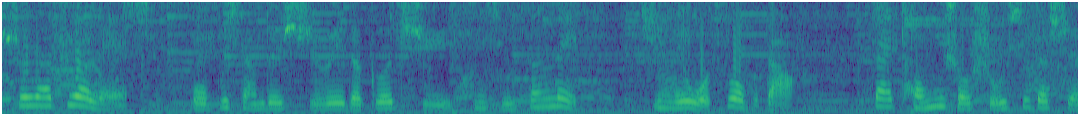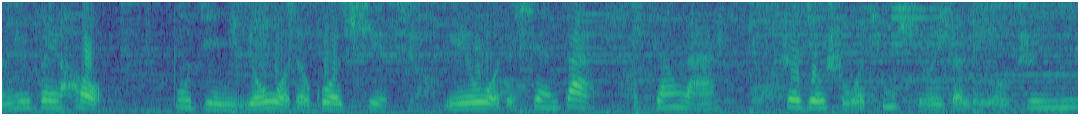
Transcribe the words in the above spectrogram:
说到这里，我不想对许巍的歌曲进行分类，因为我做不到。在同一首熟悉的旋律背后，不仅有我的过去，也有我的现在和将来，这就是我听许巍的理由之一。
